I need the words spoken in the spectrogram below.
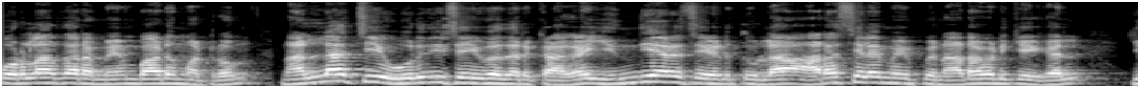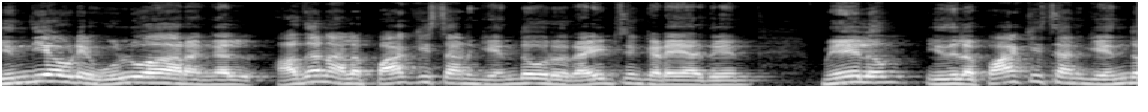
பொருளாதார மேம்பாடு மற்றும் நல்லாட்சியை உறுதி செய்வதற்காக இந்திய அரசு எடுத்துள்ள அரசியலமைப்பு நடவடிக்கைகள் இந்தியாவுடைய உள்வாரங்கள் அதனால் பாகிஸ்தானுக்கு எந்த ஒரு ரைட்ஸும் கிடையாது. மேலும் இதில் பாகிஸ்தானுக்கு எந்த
